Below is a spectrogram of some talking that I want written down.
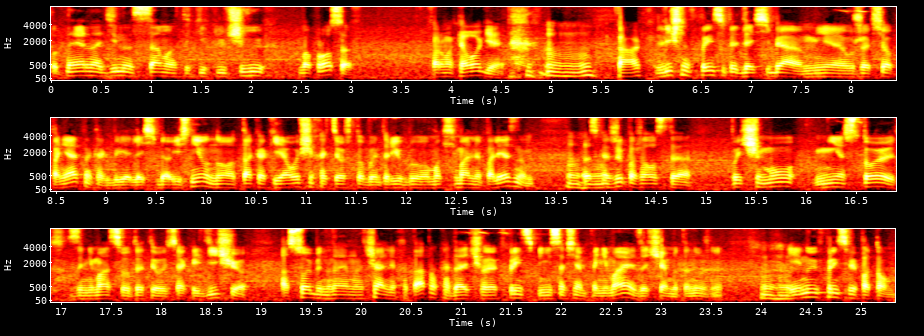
Вот, наверное, один из самых таких ключевых вопросов фармакология. Мгм. Так. Лично, в принципе, для себя мне уже все понятно, как бы я для себя уяснил, но так как я очень хотел, чтобы интервью было максимально полезным, Мгм. расскажи, пожалуйста, почему не стоит заниматься вот этой вот всякой дичью, особенно на начальных этапах, когда человек, в принципе, не совсем понимает, зачем это нужно. Мгм. И, ну и в принципе потом.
